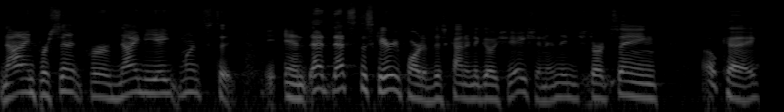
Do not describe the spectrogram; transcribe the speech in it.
9% for 98 months to, and that, that's the scary part of this kind of negotiation. And then you start saying, okay,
